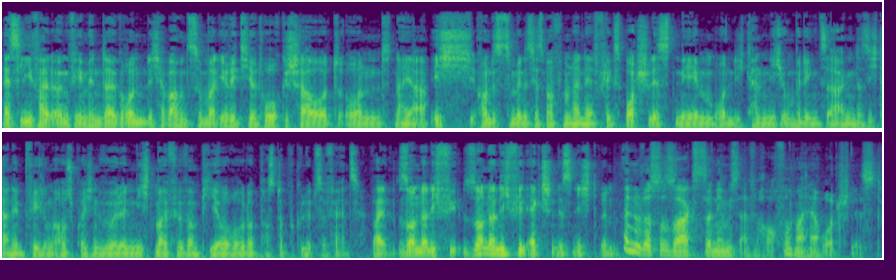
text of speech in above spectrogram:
es lief halt irgendwie im Hintergrund. Ich habe ab und zu mal irritiert hochgeschaut und naja, ich konnte es zumindest jetzt mal von meiner Netflix Watchlist nehmen und ich kann nicht unbedingt sagen, dass ich da eine Empfehlung aussprechen würde, nicht mal für Vampire oder Postapokalypse-Fans. Weil sonderlich viel, sonderlich viel Action ist nicht drin. Wenn du das so sagst, dann nehme ich es einfach auch von meiner Watchlist.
